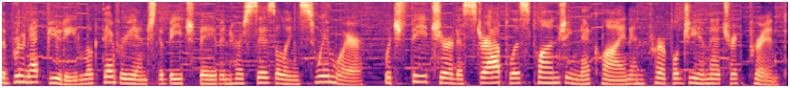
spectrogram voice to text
The brunette beauty looked every inch the beach babe in her sizzling swimwear, which featured a strapless plunging neckline and purple geometric print.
